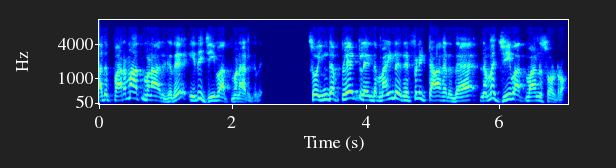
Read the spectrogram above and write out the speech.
அது பரமாத்மனா இருக்குது இது ஜீவாத்மனா இருக்குது. ஸோ இந்த பிளேட்ல இந்த மைண்ட் ரிஃப்ளெக்ட் ஆகிறத நம்ம ஜீவாத்மான்னு சொல்றோம்.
